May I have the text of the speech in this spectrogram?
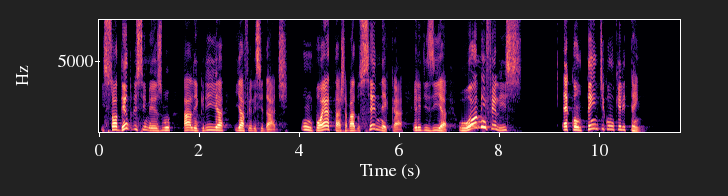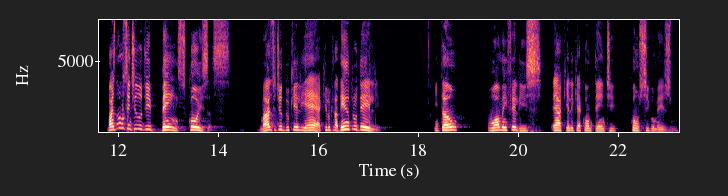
e só dentro de si mesmo, a alegria e a felicidade. Um poeta chamado Sêneca, ele dizia: "O homem feliz é contente com o que ele tem, mas não no sentido de bens, coisas, mas no sentido do que ele é, aquilo que está dentro dele. Então, o homem feliz é aquele que é contente consigo mesmo.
